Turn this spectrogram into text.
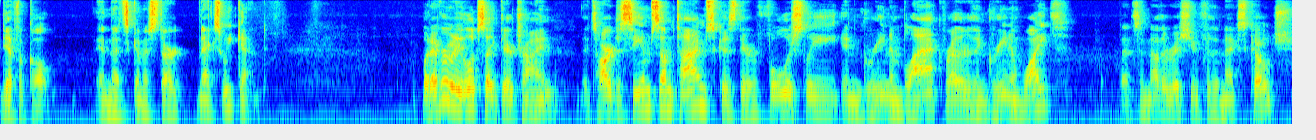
difficult. And that's going to start next weekend. But everybody looks like they're trying. It's hard to see them sometimes because they're foolishly in green and black rather than green and white. That's another issue for the next coach.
